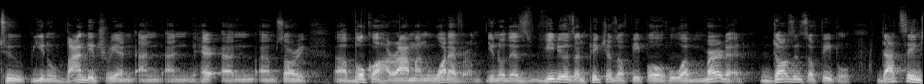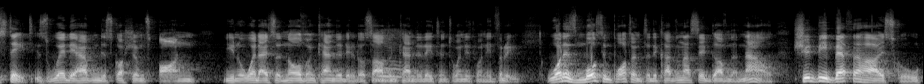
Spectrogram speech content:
to, you know, banditry and, and, and, and I'm sorry, uh, Boko Haram and whatever. You know, there's videos and pictures of people who were murdered, dozens of people. That same state is where they're having discussions on you know, whether it's a northern candidate or southern mm. candidate in 2023. What is most important to the Kaduna State governor now should be Bethel High School.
